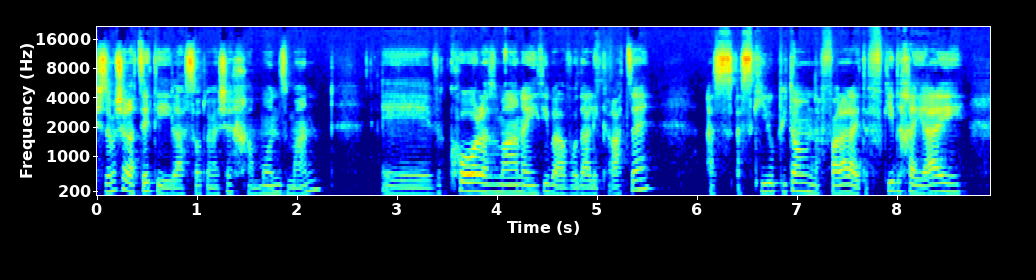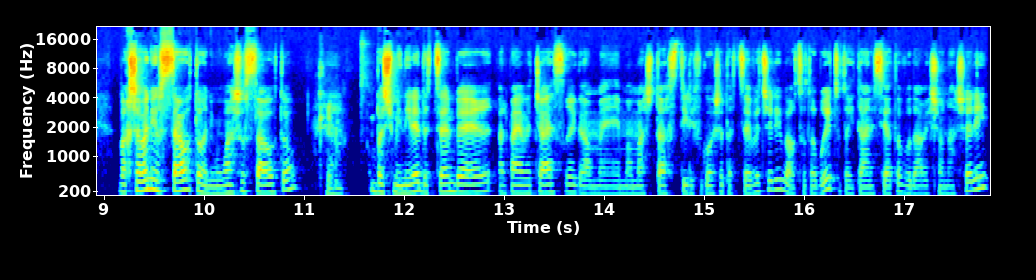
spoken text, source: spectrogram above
שזה מה שרציתי לעשות במשך המון זמן, אה, וכל הזמן הייתי בעבודה לקראת זה, אז, אז כאילו פתאום נפל עליי תפקיד חיי, ועכשיו אני עושה אותו, אני ממש עושה אותו. כן. בשמיני לדצמבר 2019 גם אה, ממש טסתי לפגוש את הצוות שלי בארצות הברית, זאת הייתה נסיעת עבודה הראשונה שלי,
